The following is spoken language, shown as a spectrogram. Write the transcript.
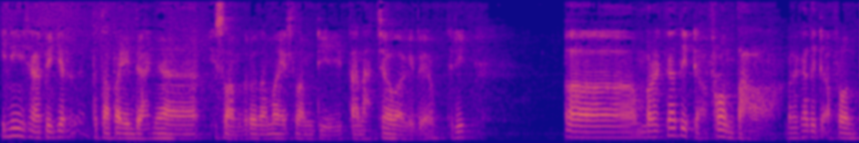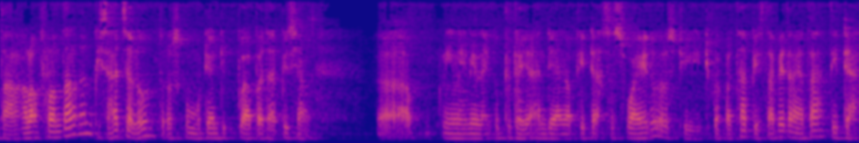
ini saya pikir betapa indahnya Islam, terutama Islam di tanah Jawa gitu ya. Jadi uh, mereka tidak frontal, mereka tidak frontal. Kalau frontal kan bisa aja loh, terus kemudian dibabat habis yang eh, nilai-nilai kebudayaan dianggap tidak sesuai itu harus dibabat habis. Tapi ternyata tidak,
